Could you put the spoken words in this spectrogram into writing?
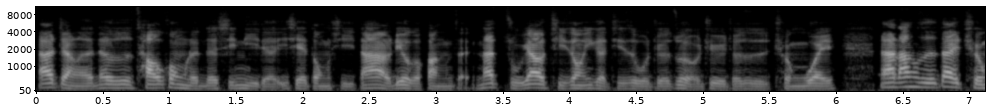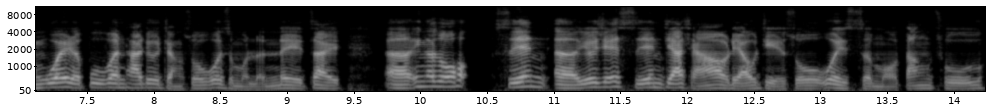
他讲了，那就是操控人的心理的一些东西。大概有六个方针。那主要其中一个，其实我觉得最有趣的就是权威。那当时在权威的部分，他就讲说，为什么人类在呃，应该说实验呃，有一些实验家想要了解说，为什么当初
